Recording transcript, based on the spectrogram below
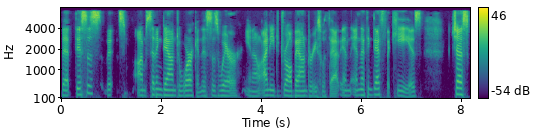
that this is that I'm sitting down to work and this is where you know I need to draw boundaries with that and and I think that's the key is just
